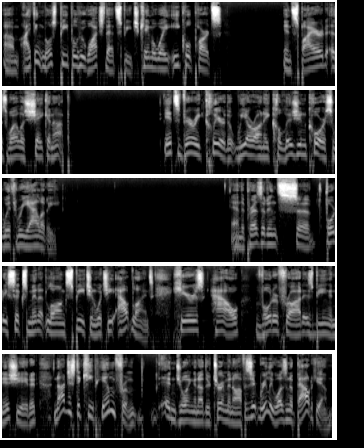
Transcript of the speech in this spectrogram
um, I think most people who watched that speech came away equal parts inspired as well as shaken up. It's very clear that we are on a collision course with reality. And the president's 46 uh, minute long speech, in which he outlines here's how voter fraud is being initiated, not just to keep him from enjoying another term in office, it really wasn't about him.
